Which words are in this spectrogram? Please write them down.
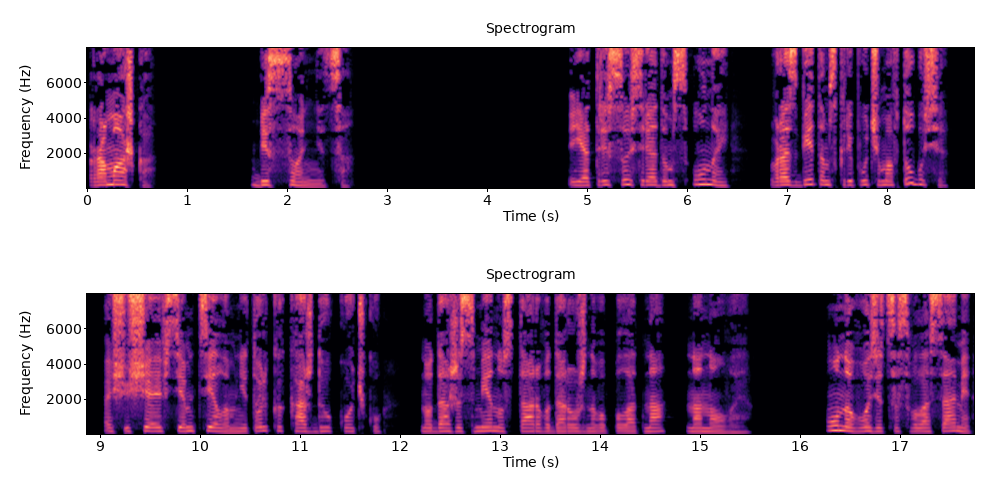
Ромашка. Бессонница. Я трясусь рядом с Уной в разбитом скрипучем автобусе, ощущая всем телом не только каждую кочку, но даже смену старого дорожного полотна на новое. Уна возится с волосами,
